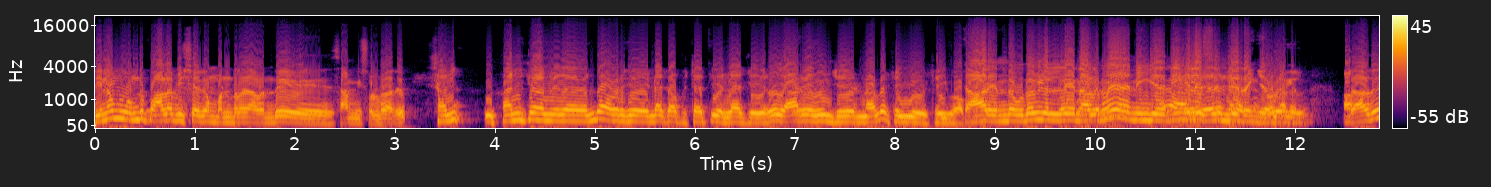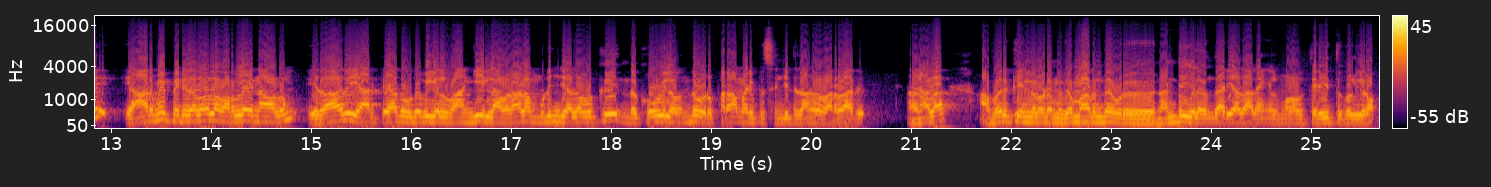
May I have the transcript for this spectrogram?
தினமும் வந்து பாலாபிஷேகம் பண்றத வந்து சாமி சொல்றாரு. சனி சனிக்கிழமையில வந்து அவருக்கு என்ன காப்பு சாத்தி எல்லாம் செய்யறோம் யார் எதுவும் செய்யணும்னாலும் செஞ்சு செய்வோம் யார் எந்த உதவிகள் இல்லைனாலுமே நீங்க நீங்களே செஞ்சிடுறீங்க உதவிகள். அதாவது யாருமே பெரிதளவுல வரலைனாலும் ஏதாவது யார்கிட்டயாவது உதவிகள் வாங்கி இல்ல அவரால் முடிஞ்ச அளவுக்கு இந்த கோவிலை வந்து ஒரு பராமரிப்பு செஞ்சுட்டு தாங்க வர்றாரு. அதனால அவருக்கு எங்களோட மிகமார்ந்த ஒரு நன்றிகளை வந்து அறியாத ஆலயங்கள் மூலம் தெரிவித்துக் கொள்கிறோம்.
